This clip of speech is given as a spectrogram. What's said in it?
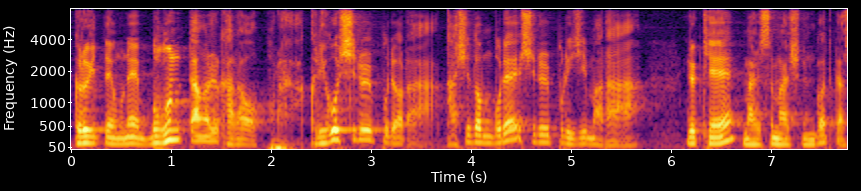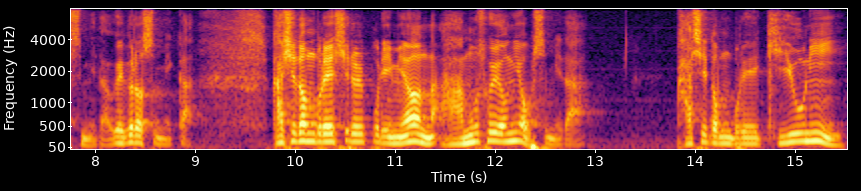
그렇기 때문에 묵은 땅을 갈아엎어라. 그리고 씨를 뿌려라. 가시덤불에 씨를 뿌리지 마라. 이렇게 말씀하시는 것 같습니다. 왜 그렇습니까? 가시덤불에 씨를 뿌리면 아무 소용이 없습니다. 가시덤불의 기운이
